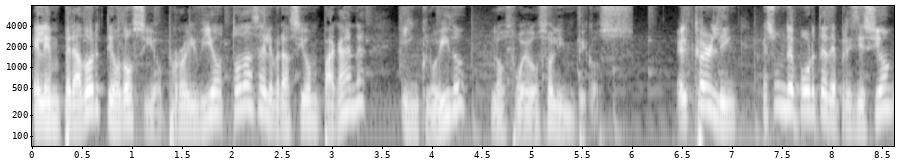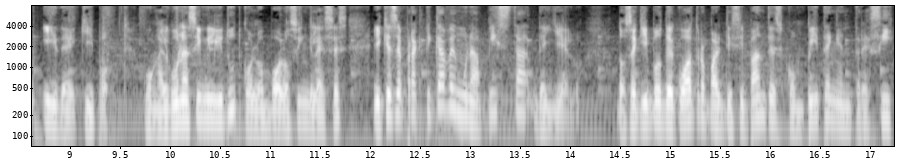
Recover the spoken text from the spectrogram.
el emperador Teodosio prohibió toda celebración pagana, incluido los Juegos Olímpicos. El curling es un deporte de precisión y de equipo, con alguna similitud con los bolos ingleses y que se practicaba en una pista de hielo. Dos equipos de cuatro participantes compiten entre sí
